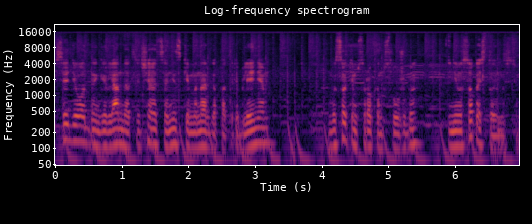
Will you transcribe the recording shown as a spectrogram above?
Все диодные гирлянды отличаются низким энергопотреблением, высоким сроком службы и невысокой стоимостью.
